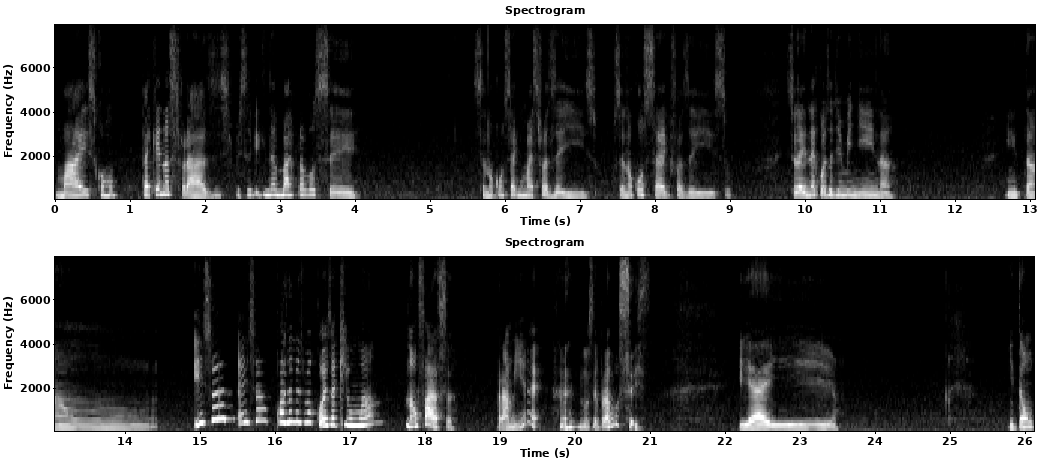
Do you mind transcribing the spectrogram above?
Mas como pequenas frases. Isso aqui não é mais para você. Você não consegue mais fazer isso. Você não consegue fazer isso. Isso daí não é coisa de menina. Então, isso é, isso é quase a mesma coisa que uma não faça. Pra mim é. não sei pra vocês. E aí. Então,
